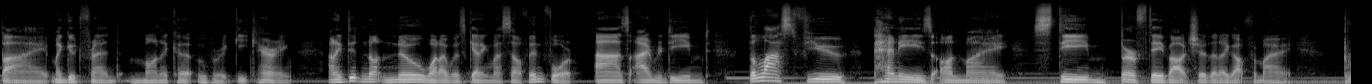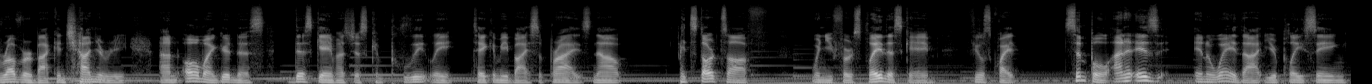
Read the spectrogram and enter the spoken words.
by my good friend Monica over at Geek Herring, and I did not know what I was getting myself in for as I redeemed the last few pennies on my Steam birthday voucher that I got for my brother back in January. And oh my goodness, this game has just completely taken me by surprise. Now, it starts off when you first play this game, feels quite simple. And it is in a way that you're placing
